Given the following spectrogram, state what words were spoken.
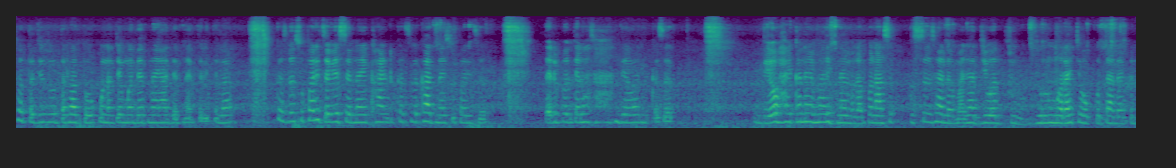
स्वतःची स्वतः राहतो. कुणाच्या मध्यात नाही आद्यात नाही तरी त्याला कसलं सुपारीचं व्यसन नाही खांड कसलं खात नाही सुपारीचं. तरी पण त्याला देवाने कसं देव आहे का नाही माहीत नाही मला. पण असं कसं झालं माझ्या जीवात झु- झुरून मरायच्या ओकूत आलं पण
